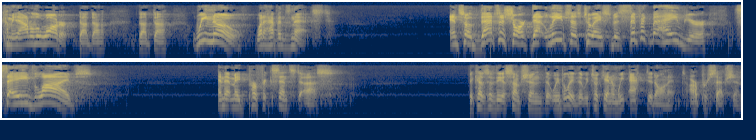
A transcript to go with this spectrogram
coming out of the water, dun dun, dun dun, we know what happens next. And so that's a shark that leads us to a specific behavior save lives. And that made perfect sense to us because of the assumption that we believed, that we took in and we acted on it, our perception.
